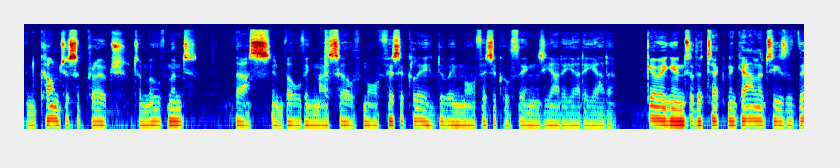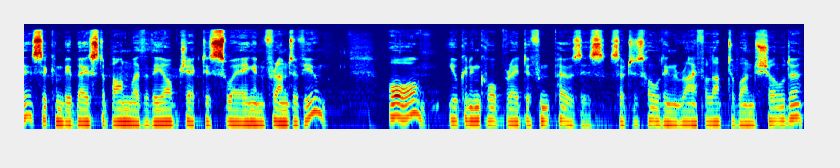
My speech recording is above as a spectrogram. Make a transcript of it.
and conscious approach to movement, thus involving myself more physically, doing more physical things, yada yada yada. Going into the technicalities of this, it can be based upon whether the object is swaying in front of you, or you can incorporate different poses, such as holding the rifle up to one shoulder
